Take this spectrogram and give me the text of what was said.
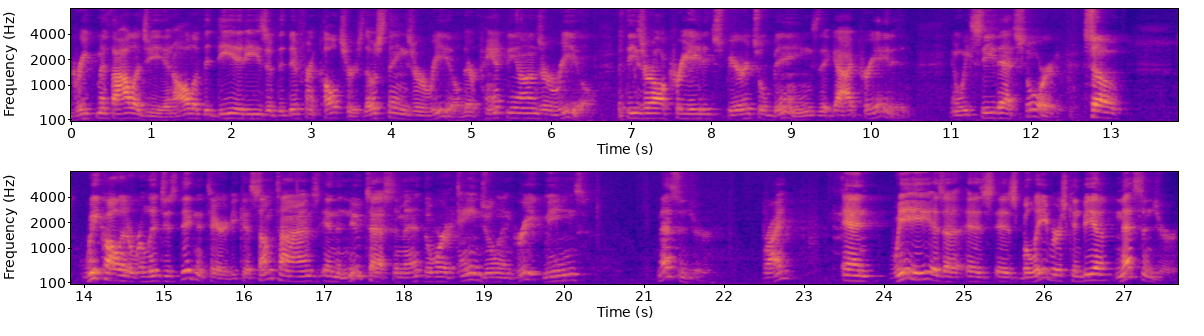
Greek mythology and all of the deities of the different cultures, those things are real. Their pantheons are real. But these are all created spiritual beings that God created. And we see that story. So we call it a religious dignitary because sometimes in the New Testament, the word angel in Greek means messenger, right? And we as, a, as, as believers can be a messenger.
